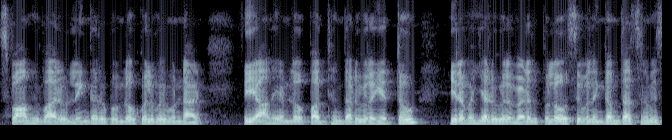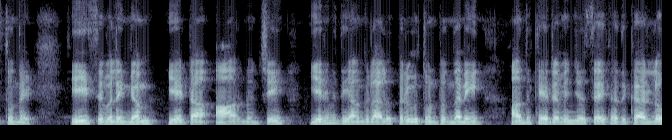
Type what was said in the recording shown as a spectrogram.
స్వామివారు లింగ రూపంలో కొలువై ఉన్నారు. ఈ ఆలయంలో పద్దెనిమిది అడుగుల ఎత్తు ఇరవై అడుగుల వెడల్పులో శివలింగం దర్శనమిస్తుంది. ఈ శివలింగం ఏటా ఆరు నుంచి ఎనిమిది అంగుళాలు పెరుగుతుంటుందని అందుకే రెవెన్యూ శాఖ అధికారులు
